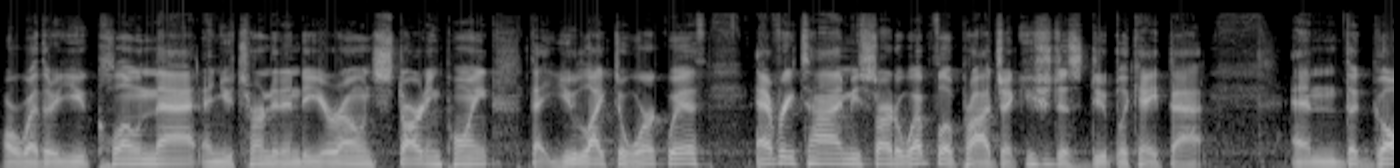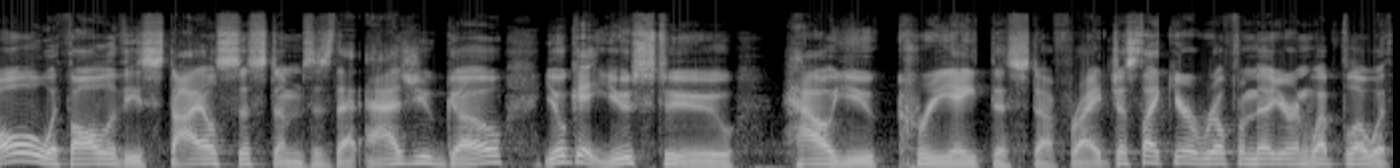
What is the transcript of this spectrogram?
or whether you clone that and you turn it into your own starting point that you like to work with, every time you start a Webflow project, you should just duplicate that. And the goal with all of these style systems is that as you go, you'll get used to how you create this stuff, right? Just like you're real familiar in Webflow with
